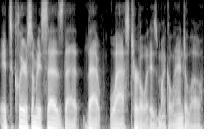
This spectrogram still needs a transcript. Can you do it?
it's clear somebody says that that last turtle is Michelangelo.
